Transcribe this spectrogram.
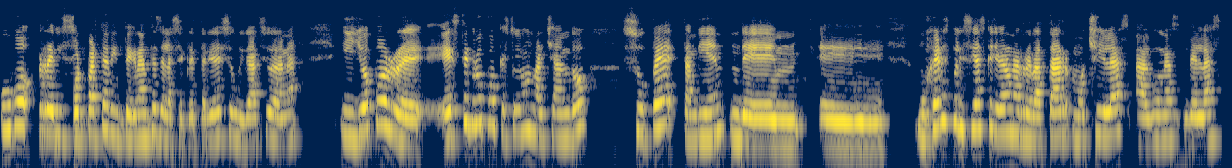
hubo revisión por parte de integrantes de la Secretaría de Seguridad Ciudadana y yo por eh, este grupo que estuvimos marchando, supe también de eh, mujeres policías que llegaron a arrebatar mochilas a algunas de las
